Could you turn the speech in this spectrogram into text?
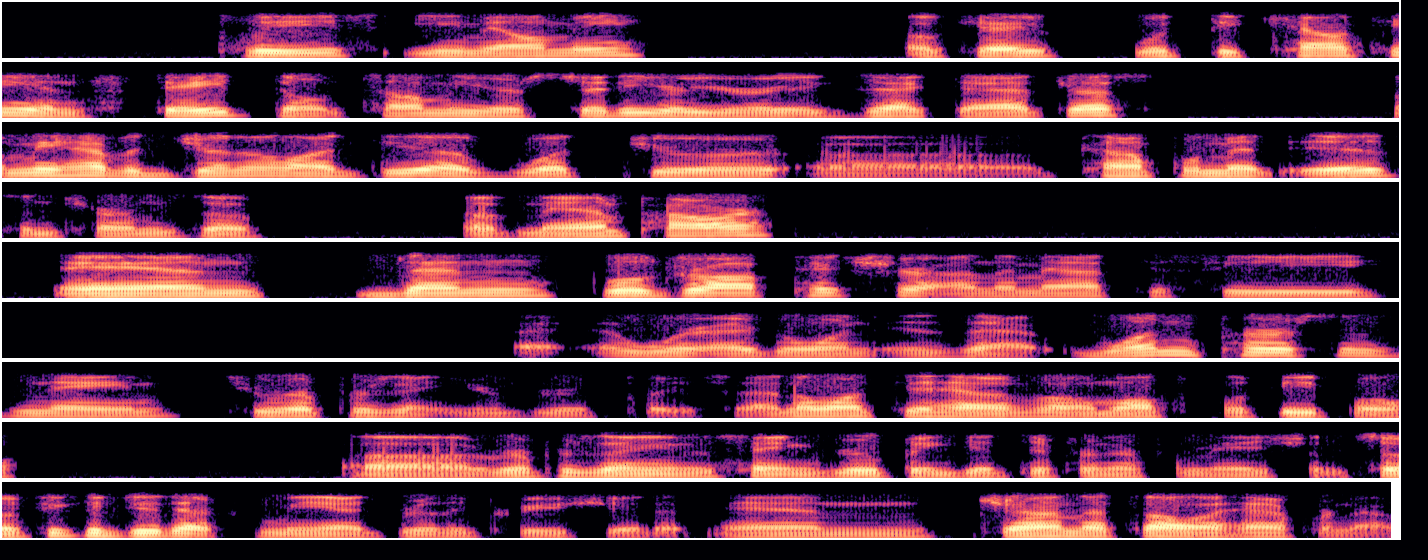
please email me okay, with the county and state, don't tell me your city or your exact address. Let me have a general idea of what your uh, complement is in terms of, of manpower. And then we'll draw a picture on the map to see uh, where everyone is at. One person's name to represent your group, please. I don't want to have uh, multiple people uh, representing the same group and get different information. So if you could do that for me, I'd really appreciate it. And John, that's all I have for now.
